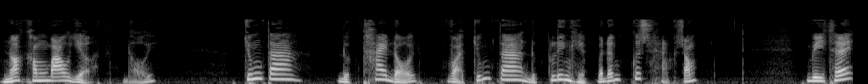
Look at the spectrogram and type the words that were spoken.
Nó không bao giờ đổi. Chúng ta được thay đổi và chúng ta được liên hiệp với đấng Christ hàng sống. Vì thế,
